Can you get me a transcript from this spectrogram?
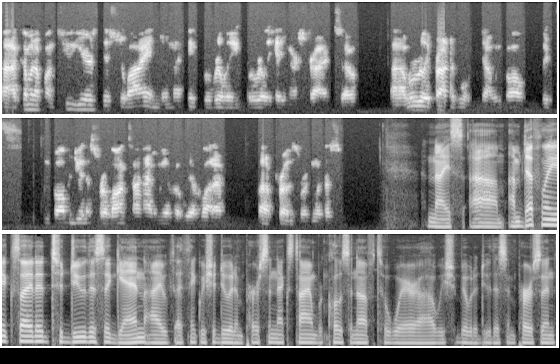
uh, coming up on two years this July, and, and, I think we're really we're really hitting our stride. So uh, we're really proud of what we've done. We've all it's, we've all been doing this for a long time, and we have a, we have a lot of a lot of pros working with us. Nice. Um, I'm definitely excited to do this again. I, I think we should do it in person next time. We're close enough to where uh, we should be able to do this in person.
